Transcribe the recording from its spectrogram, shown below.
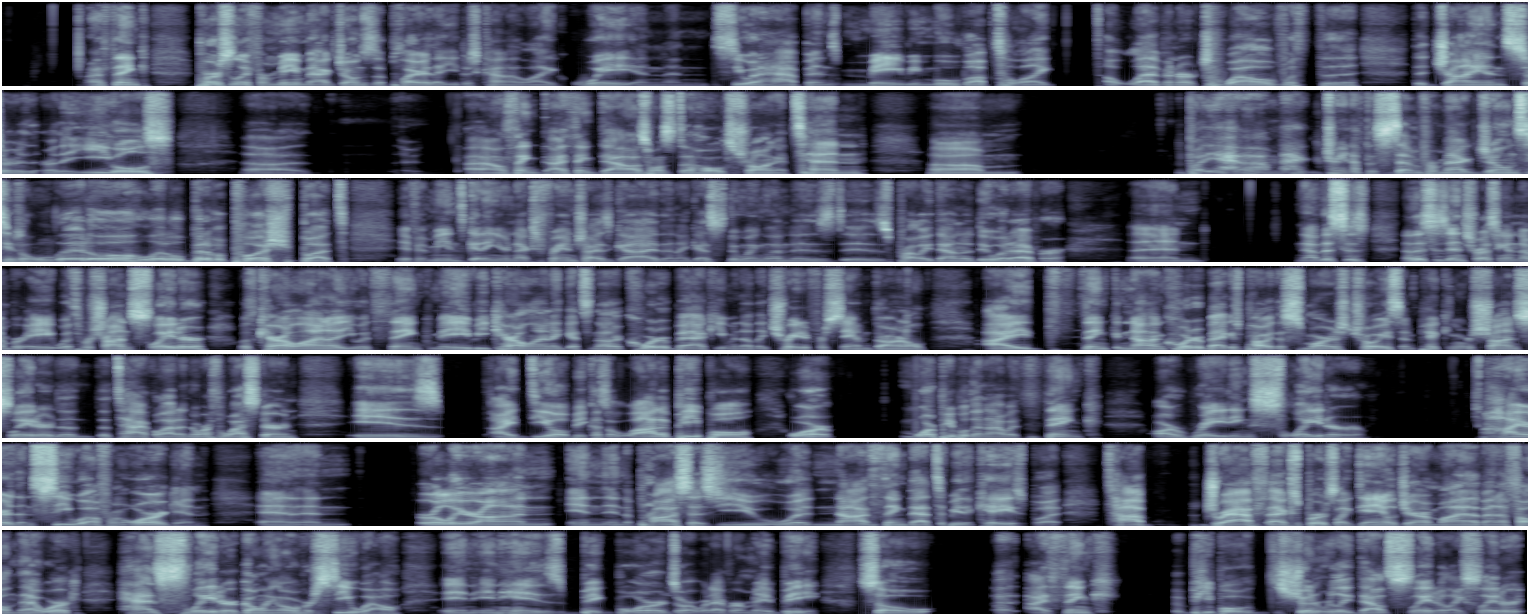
I think personally for me, Mac Jones is a player that you just kind of like wait and, and see what happens. Maybe move up to like 11 or 12 with the the Giants or, or the Eagles. Uh, I don't think I think Dallas wants to hold strong at 10. Um, but yeah, Mac, train up to seven for Mac Jones seems a little, little bit of a push. But if it means getting your next franchise guy, then I guess New England is is probably down to do whatever. And now this is now this is interesting at number eight with Rashawn Slater with Carolina. You would think maybe Carolina gets another quarterback, even though they traded for Sam Darnold. I think non-quarterback is probably the smartest choice, and picking Rashawn Slater, the the tackle out of Northwestern, is ideal because a lot of people, or more people than I would think, are rating Slater higher than Sewell from Oregon, and and earlier on in in the process you would not think that to be the case but top draft experts like Daniel Jeremiah of NFL Network has Slater going over Sewell in in his big boards or whatever it may be. So uh, I think people shouldn't really doubt Slater. Like Slater,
